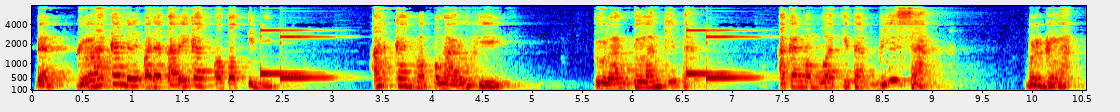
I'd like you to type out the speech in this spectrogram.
Dan gerakan daripada tarikan otot ini akan mempengaruhi tulang-tulang kita. Akan membuat kita bisa bergerak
